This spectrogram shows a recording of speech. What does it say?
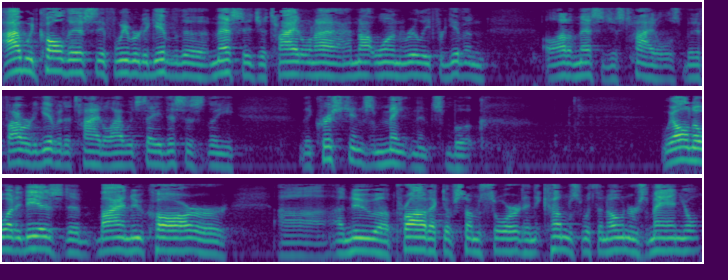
I would call this, if we were to give the message a title, and I, am not one really for giving a lot of messages titles, but if I were to give it a title, I would say this is the, the Christian's maintenance book. We all know what it is to buy a new car or uh, a new uh, product of some sort, and it comes with an owner's manual.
